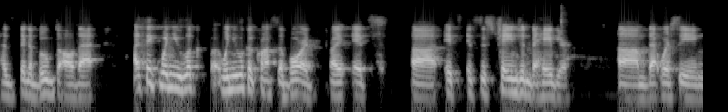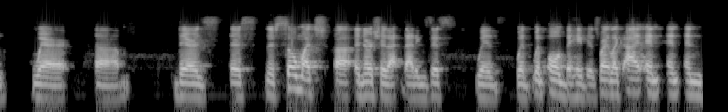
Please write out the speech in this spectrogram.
has been a boom to all that. I think when you look when you look across the board, right, it's uh, it's it's this change in behavior um, that we're seeing where um, there's there's there's so much uh, inertia that that exists with with with old behaviors, right? Like I and and and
